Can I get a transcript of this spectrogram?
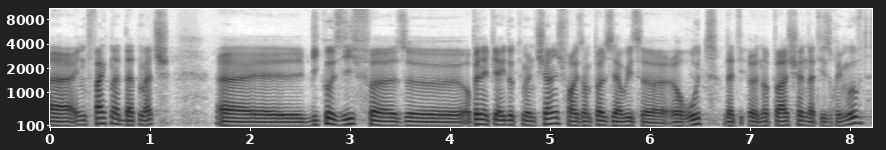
Uh, in fact, not that much. Uh, because if uh, the OpenAPI document change, for example, there is a, a, route, that, an operation that is removed,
